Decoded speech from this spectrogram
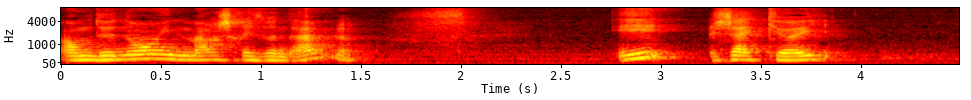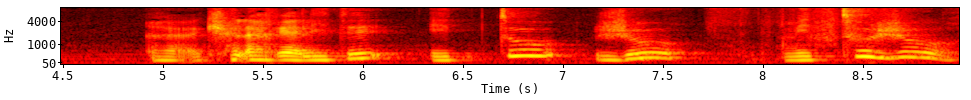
en me donnant une marge raisonnable, et j'accueille que la réalité est toujours, mais toujours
